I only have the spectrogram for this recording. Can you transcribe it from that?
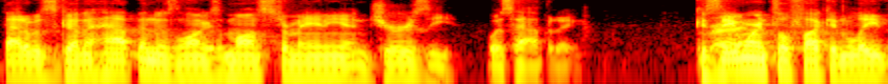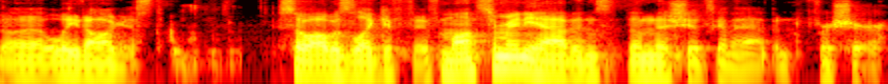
that it was going to happen as long as Monster Mania and Jersey was happening because right. they weren't until fucking late uh, late August. So I was like, if if Monster Mania happens, then this shit's gonna happen for sure.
